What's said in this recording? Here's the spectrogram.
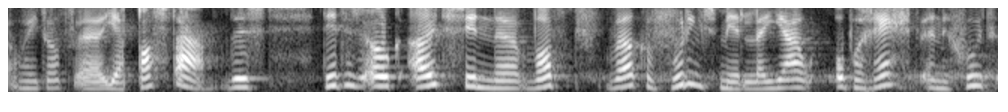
hoe heet dat? ja, pasta. Dus dit is ook uitvinden wat, welke voedingsmiddelen jou oprecht een goed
